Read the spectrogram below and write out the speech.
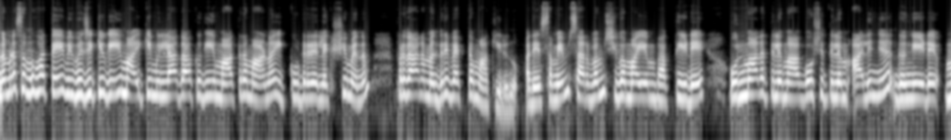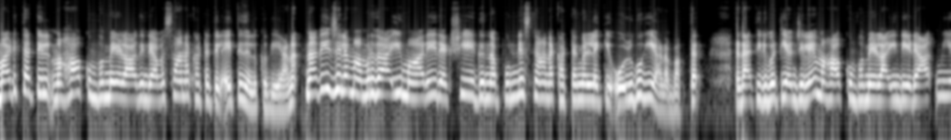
നമ്മുടെ സമൂഹത്തെ വിഭജിക്കുകയും ഐക്യം ഇല്ലാതാക്കുകയും മാത്രമാണ് ഇക്കൂട്ടരുടെ ലക്ഷ്യമെന്നും പ്രധാനമന്ത്രി വ്യക്തമാക്കിയിരുന്നു. അതേസമയം സർവം ശിവമയം ഭക്തിയുടെ ഉന്മാദത്തിലും ആഘോഷത്തിലും അലിഞ്ഞ് ഗംഗയുടെ മടിത്തട്ടിൽ മഹാകുംഭമേള അതിന്റെ അവസാന ഘട്ടത്തിൽ എത്തി നിൽക്കുകയാണ്. നദീജലം അമൃതായി മാറി രക്ഷയേകുന്ന പുണ്യസ്നാന ഘട്ടങ്ങളിലേക്ക് ഒഴുകുകയാണ് ഭക്തർ. രണ്ടായിരത്തി ഇരുപത്തിയഞ്ചിലെ മഹാകുംഭമേള ഇന്ത്യയുടെ ആത്മീയ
